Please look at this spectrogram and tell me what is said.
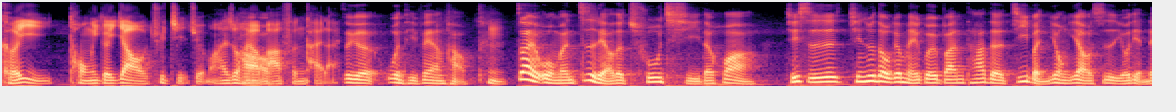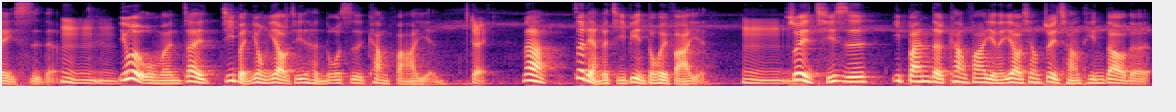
可以同一个药去解决吗？还是说还要把它分开来？这个问题非常好。嗯，在我们治疗的初期的话，其实青春痘跟玫瑰斑它的基本用药是有点类似的。嗯嗯嗯。因为我们在基本用药其实很多是抗发炎。对。那这两个疾病都会发炎。嗯嗯。所以其实一般的抗发炎的药，像最常听到的，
